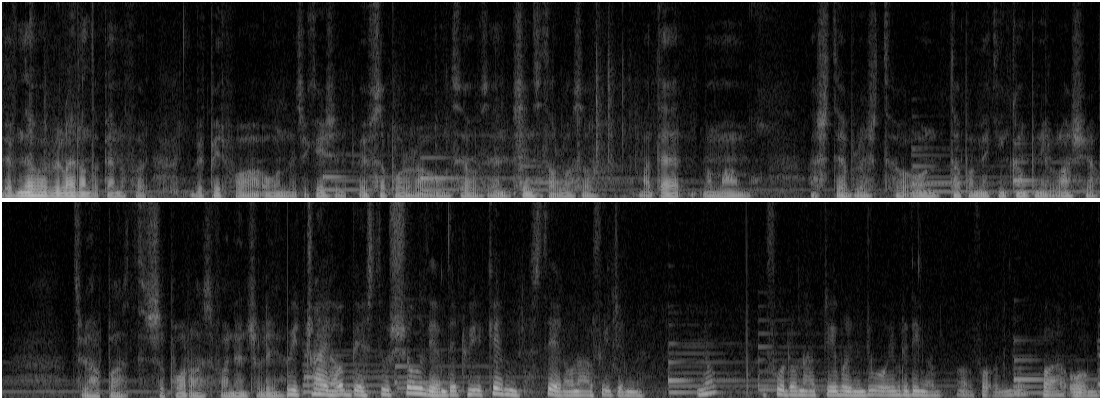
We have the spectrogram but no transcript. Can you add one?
We've never relied on the benefit. We've paid for our own education. We've supported our own selves. And since the loss of my dad, my mom established her own tapa making company last year to help us, support us financially. We try our best to show them that we can stand on our feet and, you know, put food on our table and do everything uh, for, you know, for our own.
